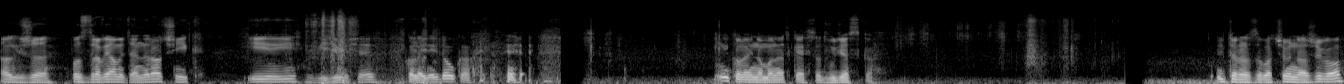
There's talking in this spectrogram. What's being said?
Także pozdrawiamy ten rocznik i widzimy się w kolejnych dołkach. I kolejna monetka jest to 20. I teraz zobaczymy na żywo.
